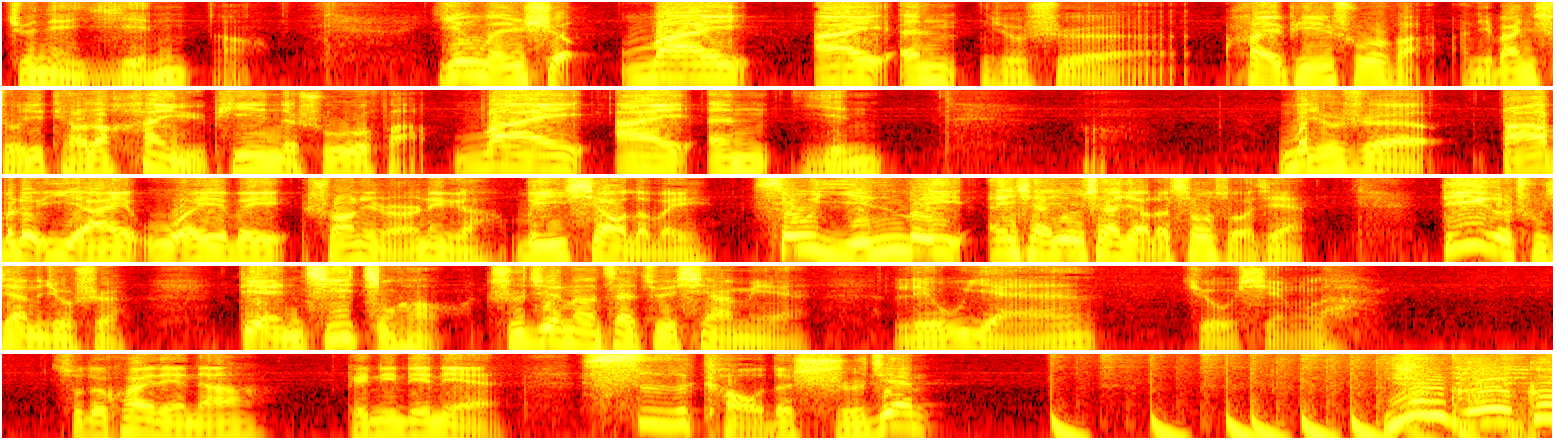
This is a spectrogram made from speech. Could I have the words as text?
就念银啊。英文是 Y I N，就是汉语拼音输入法。你把你手机调到汉语拼音的输入法 Y I N 银啊，那就是 W E I U A V 双立人那个微笑的微，搜淫微，按下右下角的搜索键，第一个出现的就是点击公号，直接呢在最下面留言就行了。速度快一点的啊，给你点点思考的时间。银哥哥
